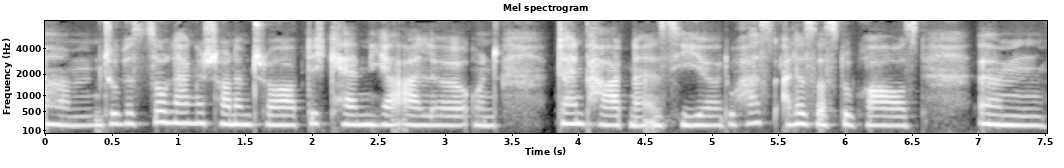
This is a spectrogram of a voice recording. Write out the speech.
ähm, du bist so lange schon im Job, dich kennen hier alle und dein Partner ist hier, du hast alles, was du brauchst. Ähm,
